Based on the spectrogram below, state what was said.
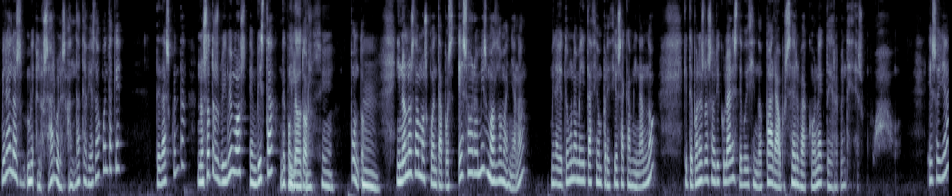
mira los, los árboles. Anda, ¿te habías dado cuenta que? ¿Te das cuenta? Nosotros vivimos en vista de conductor. sí. Punto. Mm. Y no nos damos cuenta, pues eso ahora mismo hazlo mañana. Mira, yo tengo una meditación preciosa caminando, que te pones los auriculares, te voy diciendo, para, observa, conecta, y de repente dices, eso ya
